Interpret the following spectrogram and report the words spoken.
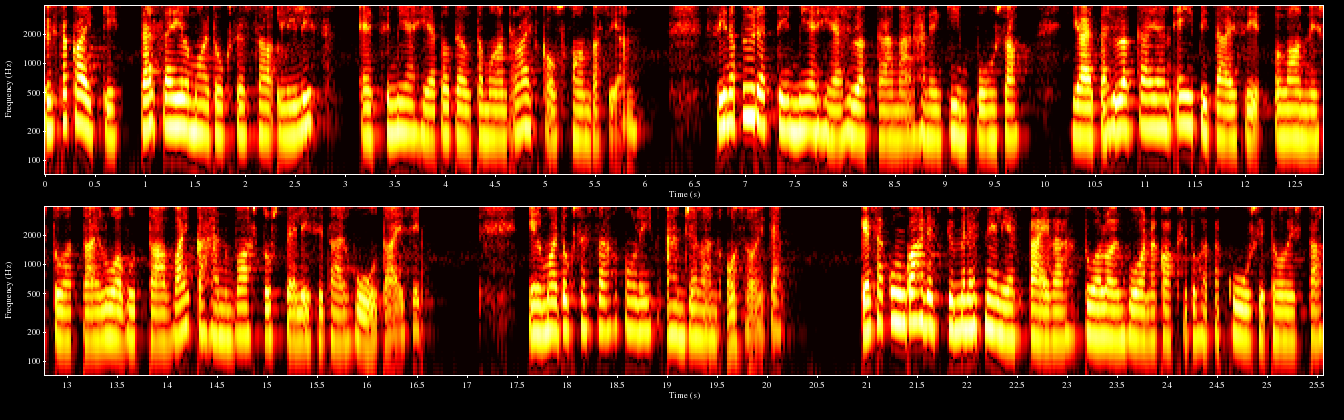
Yhtä kaikki, tässä ilmoituksessa Lilith etsi miehiä toteuttamaan raiskausfantasian. Siinä pyydettiin miehiä hyökkäämään hänen kimppuunsa ja että hyökkäjän ei pitäisi lannistua tai luovuttaa, vaikka hän vastustelisi tai huutaisi. Ilmoituksessa oli Angelan osoite. Kesäkuun 24. päivä tuolloin vuonna 2016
